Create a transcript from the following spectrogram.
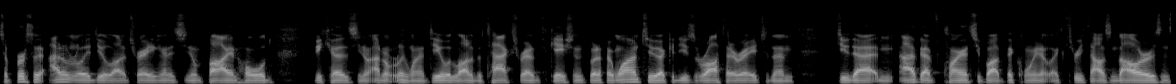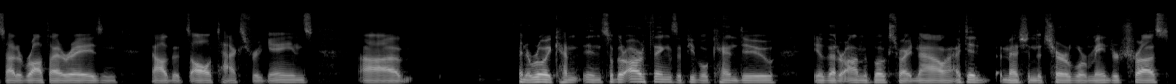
So personally, I don't really do a lot of trading. I just you know buy and hold because you know I don't really want to deal with a lot of the tax ramifications. But if I wanted to, I could use the Roth IRA to then do that. And I've have clients who bought Bitcoin at like three thousand dollars inside of Roth IRAs, and now that's all tax-free gains. Uh, and it really can. And so there are things that people can do, you know, that are on the books right now. I did mention the charitable remainder trust,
